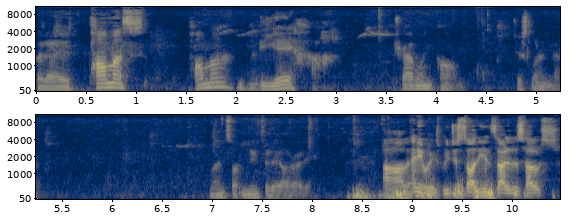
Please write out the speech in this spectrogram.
But uh, Palmas, Palma Vieja, traveling palm. Just learned that. Learned something new today already. Uh, anyways, we just saw the inside of this house.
